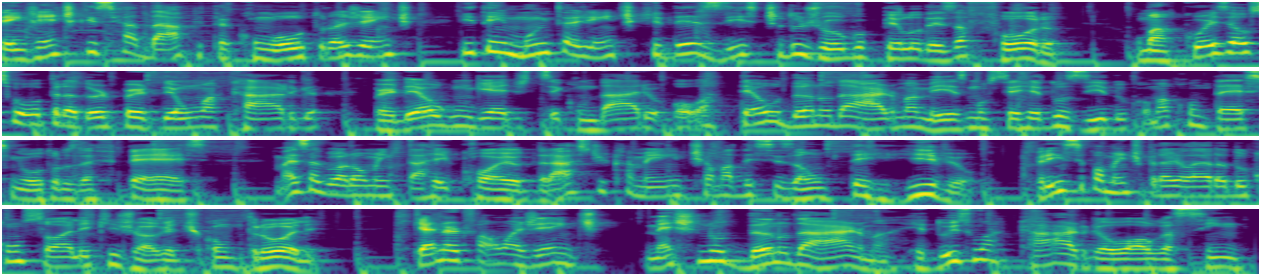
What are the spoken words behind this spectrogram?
Tem gente que se adapta com outro agente e tem muita gente que desiste do jogo pelo desaforo. Uma coisa é o seu operador perder uma carga, perder algum gadget secundário ou até o dano da arma mesmo ser reduzido como acontece em outros FPS, mas agora aumentar recoil drasticamente é uma decisão terrível, principalmente para a galera do console que joga de controle. Quer nerfar um agente? Mexe no dano da arma, reduz uma carga ou algo assim,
